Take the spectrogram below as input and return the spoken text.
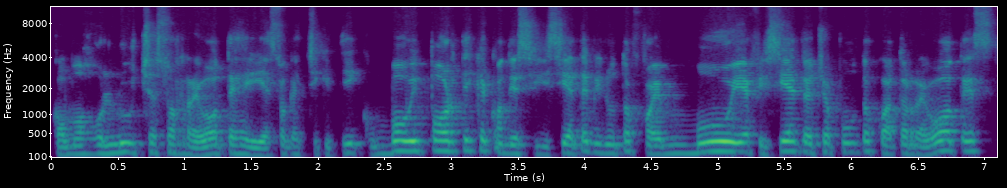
cómo lucha esos rebotes y eso que es chiquitico. Un Bobby Portis que con 17 minutos fue muy eficiente, 8 puntos, 4 rebotes.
